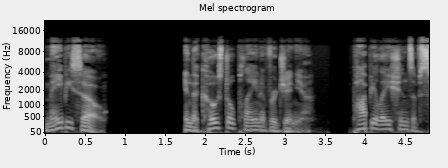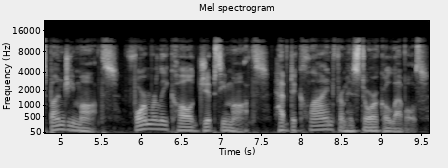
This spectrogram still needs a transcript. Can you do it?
Maybe so. In the coastal plain of Virginia, populations of spongy moths, formerly called gypsy moths, have declined from historical levels.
